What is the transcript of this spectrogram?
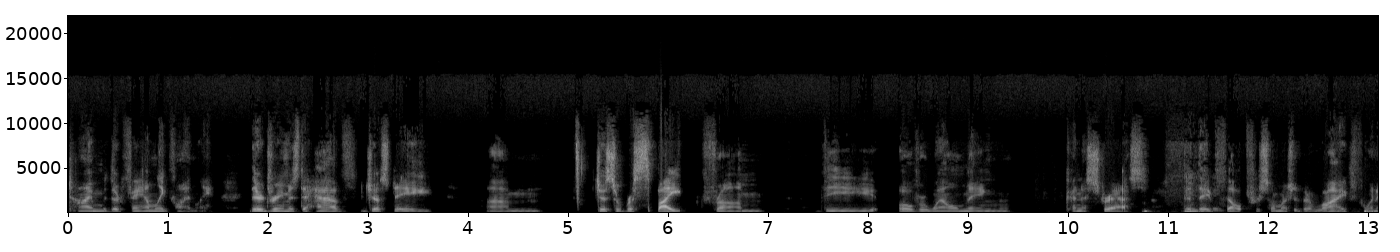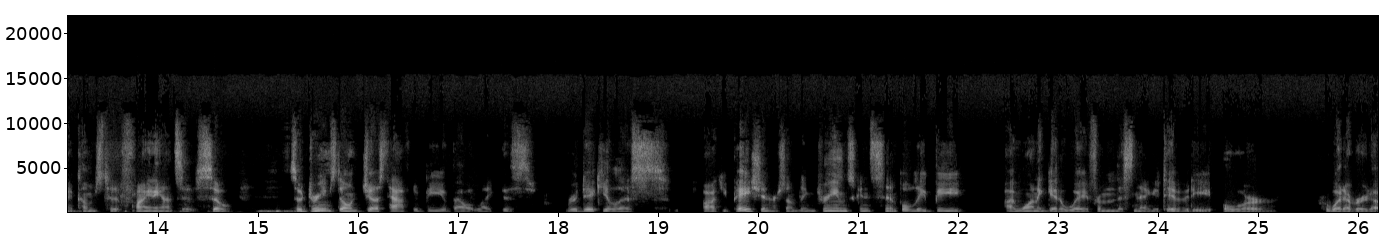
time with their family finally. Their dream is to have just a um, just a respite from the overwhelming kind of stress that they've mm-hmm. felt for so much of their life when it comes to finances. So so dreams don't just have to be about like this ridiculous occupation or something. Dreams can simply be i want to get away from this negativity or or whatever uh,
